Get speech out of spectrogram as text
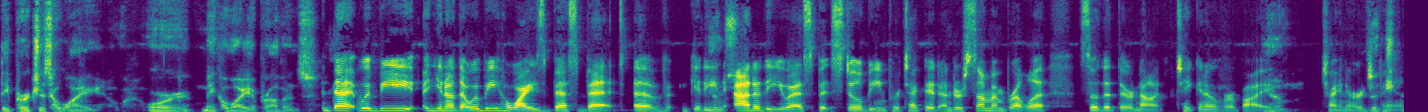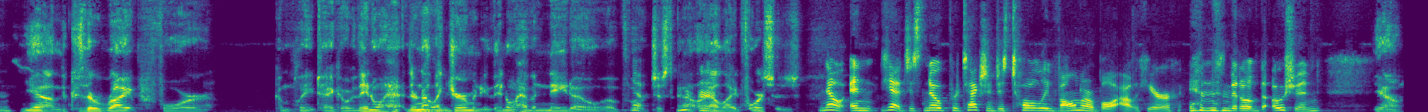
they purchase Hawaii or make Hawaii a province. That would be, you know, that would be Hawaii's best bet of getting yes. out of the US, but still being protected under some umbrella so that they're not taken over by yeah. China or Japan. yeah, because they're ripe for complete takeover. They don't have, they're not mm-hmm. like Germany. They don't have a NATO of no. just mm allied forces. No, and yeah, just no protection, just totally vulnerable out here in the middle of the ocean. Yeah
